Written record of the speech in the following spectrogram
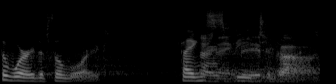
The word of the Lord. Thanks, Thanks be, to God. God.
